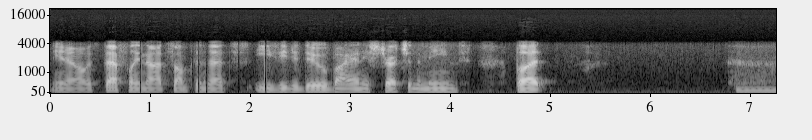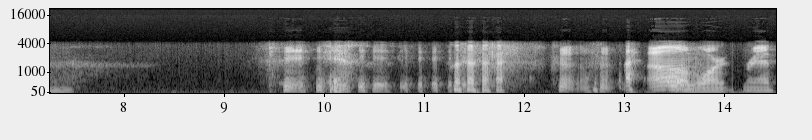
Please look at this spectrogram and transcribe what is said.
You know, it's definitely not something that's easy to do by any stretch of the means. But uh, I love um, Warren rants.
